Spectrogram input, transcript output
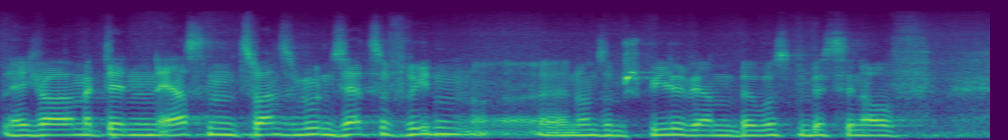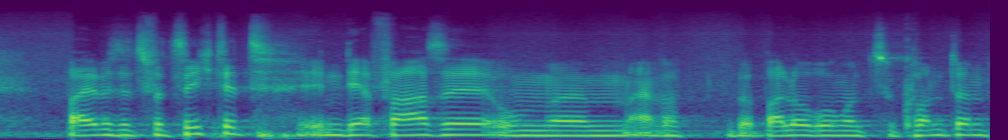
Ich war mit den ersten 20 Minuten sehr zufrieden äh, in unserem Spiel. Wir haben bewusst ein bisschen auf Ballbesitz verzichtet in der Phase, um ähm, einfach über Balleroberung und zu kontern,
